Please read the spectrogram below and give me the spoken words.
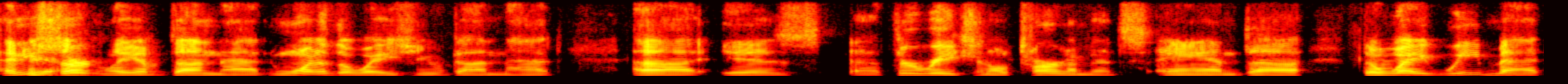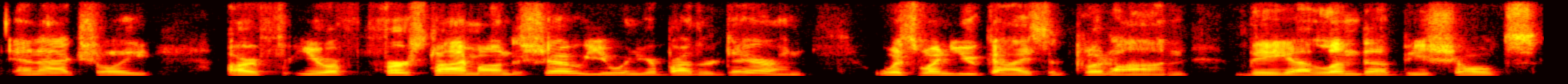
and you yeah. certainly have done that. And one of the ways you've done that uh, is uh, through regional tournaments. And uh, the way we met, and actually our your first time on the show, you and your brother Darren, was when you guys had put on the uh, Linda B. Schultz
